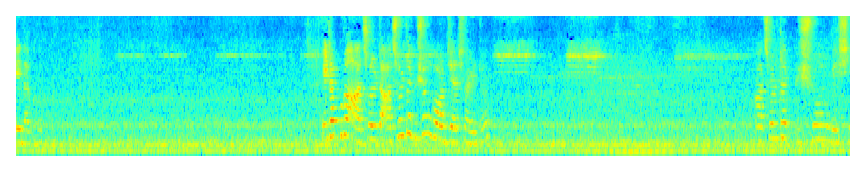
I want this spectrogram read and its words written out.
এই দেখো। এটা পুরো আঁচলটা আঁচলটা ভীষণ গর্জিয়াস শাড়িটা আঁচলটা ভীষণ বেশি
